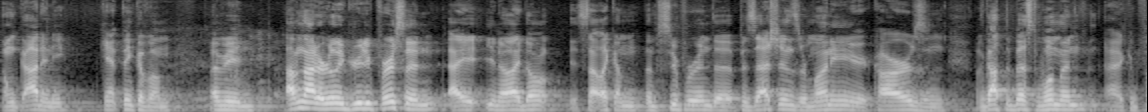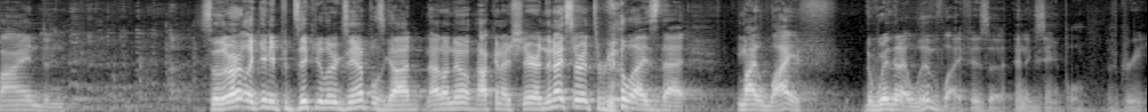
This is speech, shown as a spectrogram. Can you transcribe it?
don't got any. Can't think of them. I mean, I'm not a really greedy person. I, you know, I don't. It's not like I'm, I'm super into possessions or money or cars, and I've got the best woman I can find, and so there aren't like any particular examples. God, I don't know. How can I share? And then I started to realize that my life the way that I live life is a, an example of greed.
